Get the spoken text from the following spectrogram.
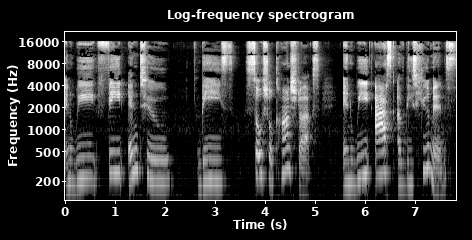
and we feed into these social constructs and we ask of these humans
